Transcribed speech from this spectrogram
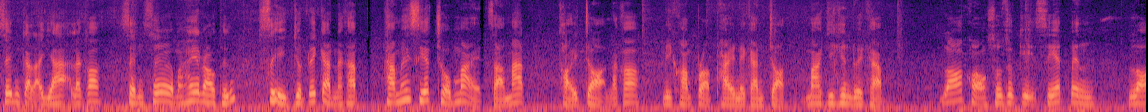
เส้นกะระยะ แล้วก็เซ็นเซอร์มาให้เราถึง 4 จุดด้วยกันนะครับทำให้เซียสโฉมใหม่สามารถ ถอยจอด แล้วก็มีความปลอดภัยในการจอดมากยิ่งขึ้นด้วยครับล้อของ Suzuki c s เป็นล้อ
